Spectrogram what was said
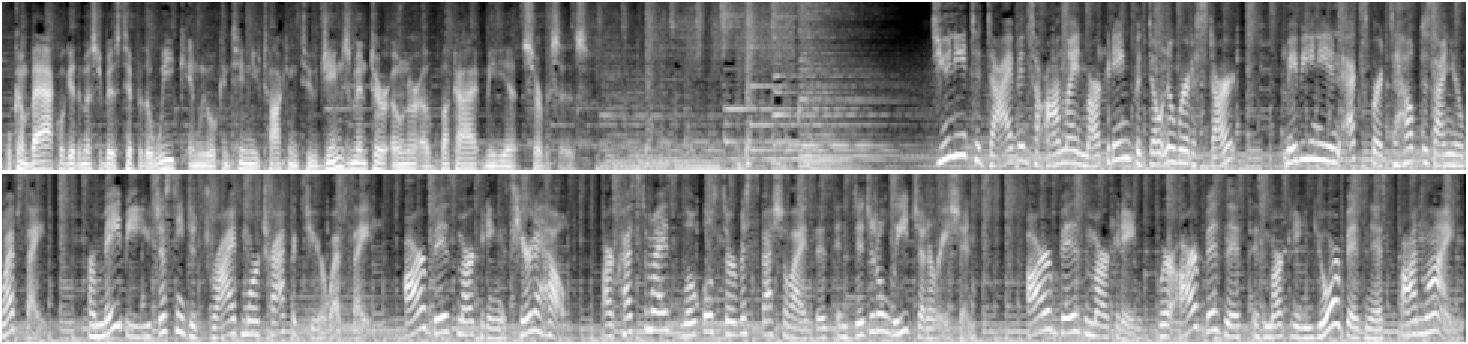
We'll come back. We'll give the Mr. Biz tip of the week, and we will continue talking to James Minter, owner of Buckeye Media Services. Do you need to dive into online marketing but don't know where to start? Maybe you need an expert to help design your website. Or maybe you just need to drive more traffic to your website. Our Biz Marketing is here to help. Our customized local service specializes in digital lead generation. Our Biz Marketing, where our business is marketing your business online.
